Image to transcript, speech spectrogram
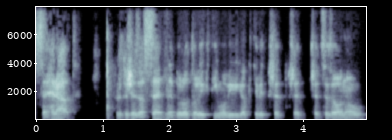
sehrát, protože zase nebylo tolik týmových aktivit před, před, před sezónou.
